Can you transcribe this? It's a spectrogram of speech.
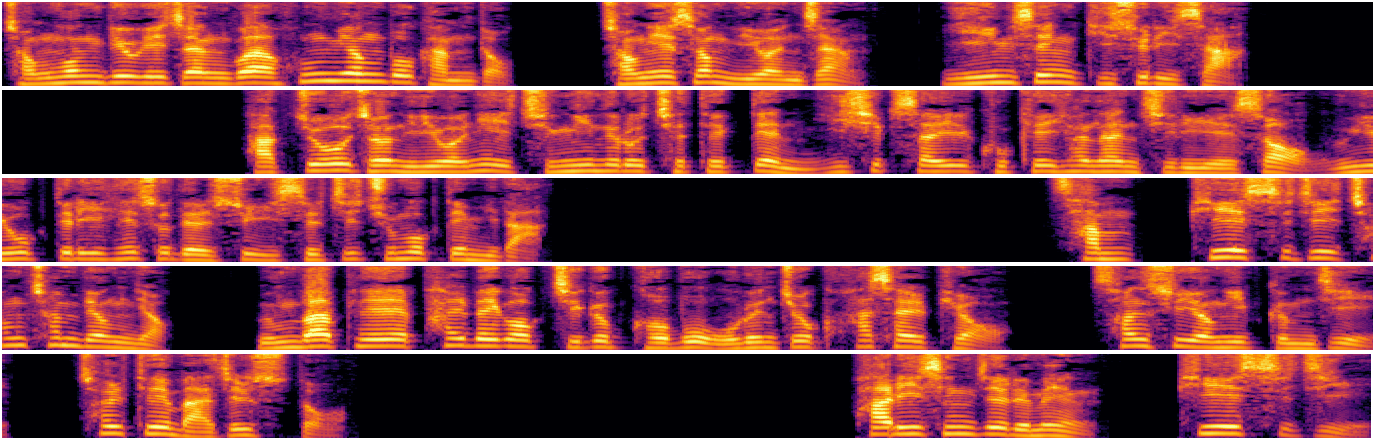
정몽규 회장과 홍명보 감독, 정혜성 위원장, 이임생 기술이사, 박주호 전 의원이 증인으로 채택된 24일 국회 현안 질의에서 의혹들이 해소될 수 있을지 주목됩니다. 3. PSG 청천벽력, 은바페의 800억 지급 거부 오른쪽 화살표, 선수 영입 금지, 철퇴 맞을 수도. 파리 생제르맹, PSG,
